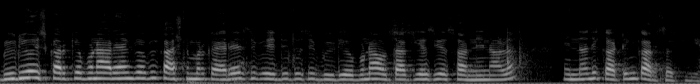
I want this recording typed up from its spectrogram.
ਵੀਡੀਓ ਇਸ ਕਰਕੇ ਬਣਾ ਰਹੇ ਹਾਂ ਕਿਉਂਕਿ ਕਸਟਮਰ ਕਹਿ ਰਹੇ ਸੀ ਵੀ ਇਹਦੀ ਤੁਸੀਂ ਵੀਡੀਓ ਬਣਾਓ ਤਾਂ ਕਿ ਅਸੀਂ ਆਸਾਨੀ ਨਾਲ ਇਹਨਾਂ ਦੀ ਕਟਿੰਗ ਕਰ ਸਕੀਏ।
